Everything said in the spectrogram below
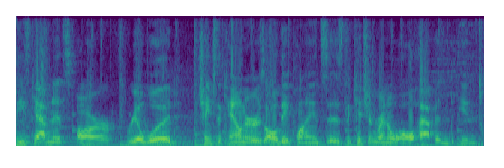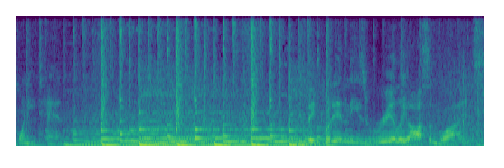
These cabinets are real wood, changed the counters, all the appliances. The kitchen rental all happened in 2010 they put in these really awesome blinds.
